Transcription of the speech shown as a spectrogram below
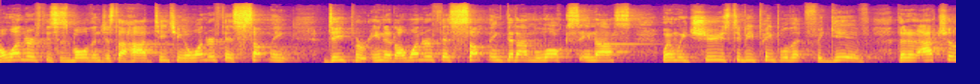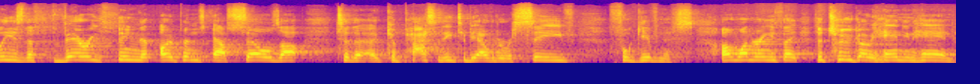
I wonder if this is more than just a hard teaching. I wonder if there's something deeper in it. I wonder if there's something that unlocks in us when we choose to be people that forgive, that it actually is the very thing that opens ourselves up to the capacity to be able to receive forgiveness. I'm wondering if they, the two go hand in hand,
